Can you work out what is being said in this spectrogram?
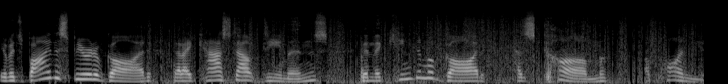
If it's by the Spirit of God that I cast out demons, then the kingdom of God has come upon you.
